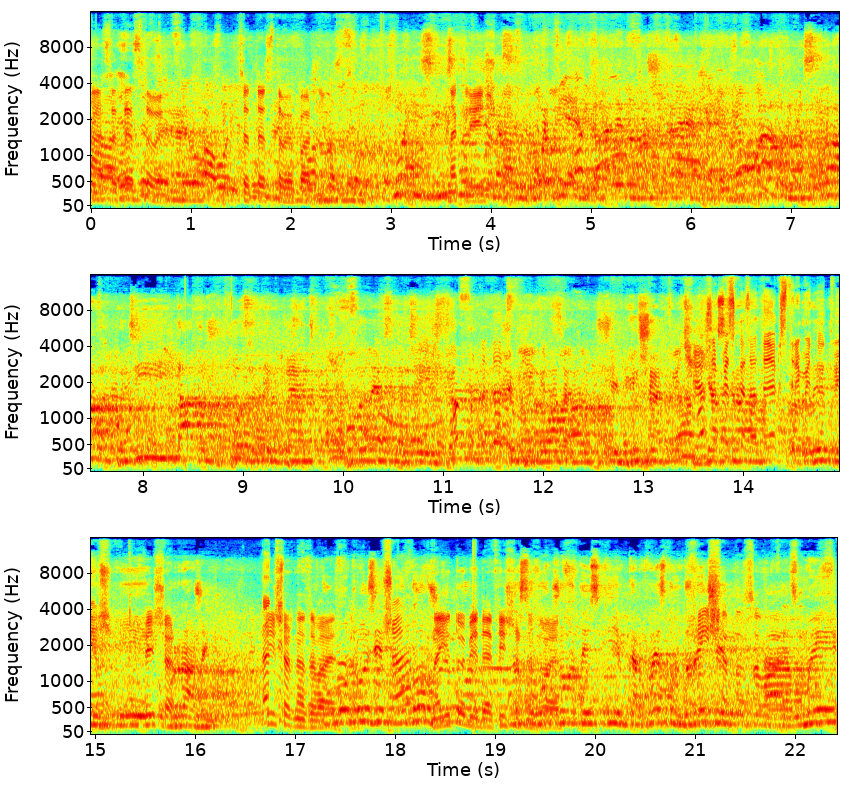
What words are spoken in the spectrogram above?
А, це тестовий. Це тестовий парні. Наклеїчка. Яскравих подій, також позитивне повернеться до цієї сцени, щоб подарувати вам ще більше Я собі сказати, як стрімить на Twitch. і вражень. Фішер називається. друзі, На Ютубі йде Фішер насолоджуватись Київ Карфестом. До речі, ми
